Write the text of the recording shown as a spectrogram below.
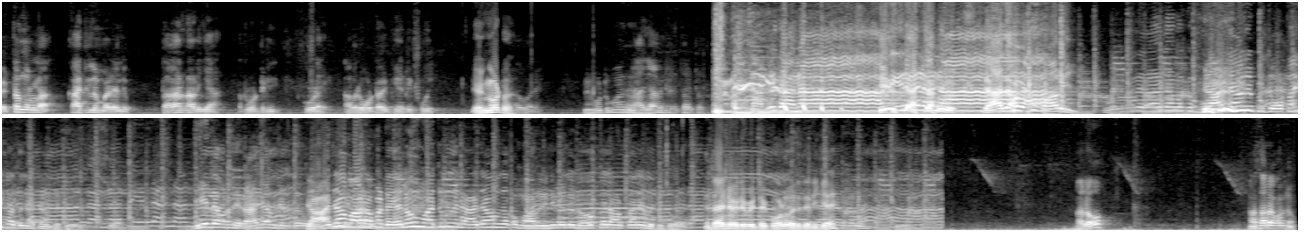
പെട്ടെന്നുള്ള കാറ്റിലും മഴയിലും തകർന്നടിഞ്ഞ റോട്ടിൽ കൂടെ അവർ ഓട്ടോയിൽ കയറി പോയി എങ്ങോട്ട് എങ്ങോട്ട് പോയത് രാജാവിന്റെ അടുത്തോട്ട്. രാജാവ് രാജാവ് മാറി. രാജാവിനെ പിടിച്ച് ഓട്ടോയ്ക്കകത്ത് കയറ്റാൻ പറ്റുമോ? നീ അല്ലേ പറഞ്ഞു രാജാവിന്റെ അടുത്ത് രാജാവ് മാറും അപ്പൊ ഡയലോഗ് മാറ്റുന്നത് രാജാവ് ഇതൊക്കെ മാറും. ഇനി വല്ല ലോക്കൽ ആൾക്കാരെ പറ്റിച്ചോളൂ രാജ ഒരു മിനിറ്റ് കോൾ വരുന്നത് എനിക്ക്. ഹലോ? ആ സാറേ പറഞ്ഞു.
